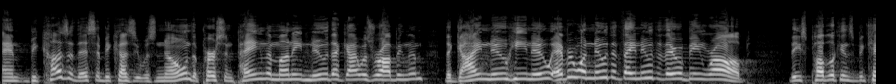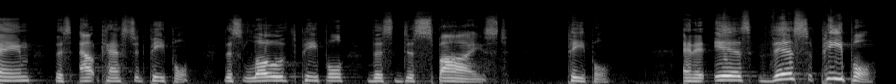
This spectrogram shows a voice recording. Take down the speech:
And because of this, and because it was known, the person paying the money knew that guy was robbing them. The guy knew he knew. Everyone knew that they knew that they were being robbed. These publicans became this outcasted people, this loathed people, this despised people. And it is this people,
